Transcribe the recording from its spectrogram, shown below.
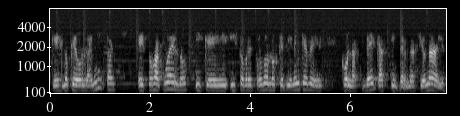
que es lo que organizan estos acuerdos y que y sobre todo los que tienen que ver con las becas internacionales,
